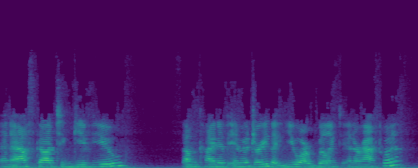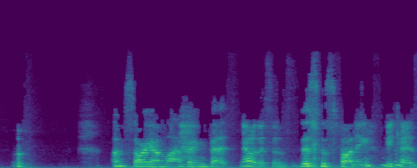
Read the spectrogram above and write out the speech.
and ask God to give you some kind of imagery that you are willing to interact with? I'm sorry I'm laughing, but No, this is this is funny. because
